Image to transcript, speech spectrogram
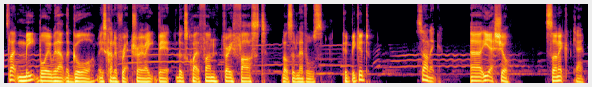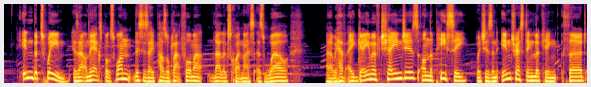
It's like Meat Boy without the gore. It's kind of retro 8 bit. Looks quite fun, very fast, lots of levels. Could be good. Sonic. Uh, yeah, sure. Sonic. Okay. In Between is out on the Xbox One. This is a puzzle platformer. That looks quite nice as well. Uh, we have a Game of Changes on the PC, which is an interesting looking third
